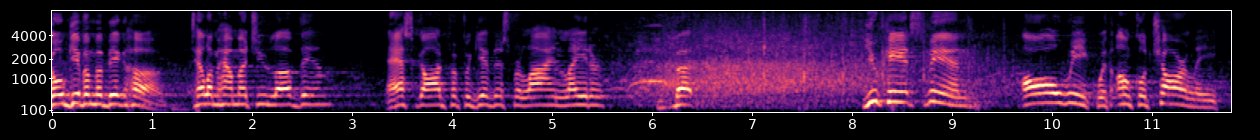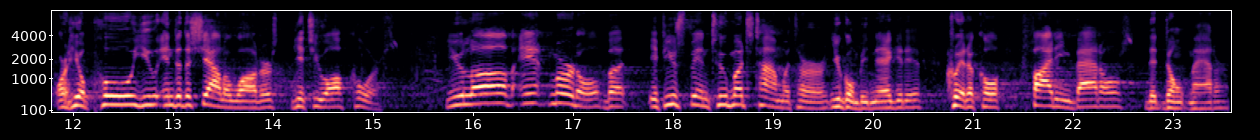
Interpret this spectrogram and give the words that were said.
Go give them a big hug. Tell them how much you love them. Ask God for forgiveness for lying later. But you can't spend all week with Uncle Charlie or he'll pull you into the shallow waters, get you off course. You love Aunt Myrtle, but if you spend too much time with her, you're going to be negative, critical, fighting battles that don't matter.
